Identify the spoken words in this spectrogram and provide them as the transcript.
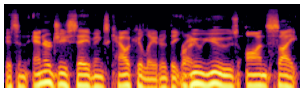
It's an energy savings calculator that Right. you use on site.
